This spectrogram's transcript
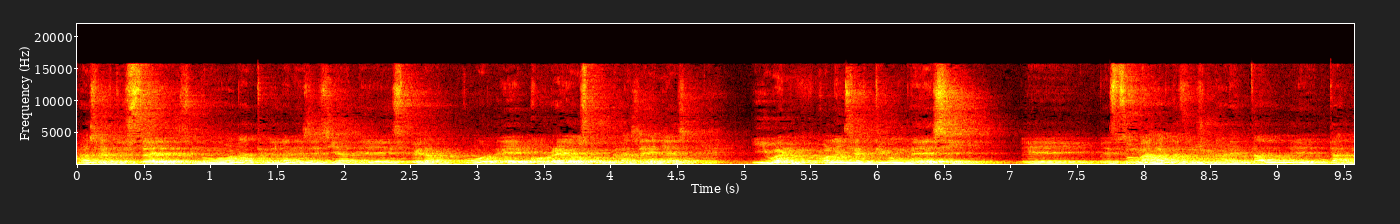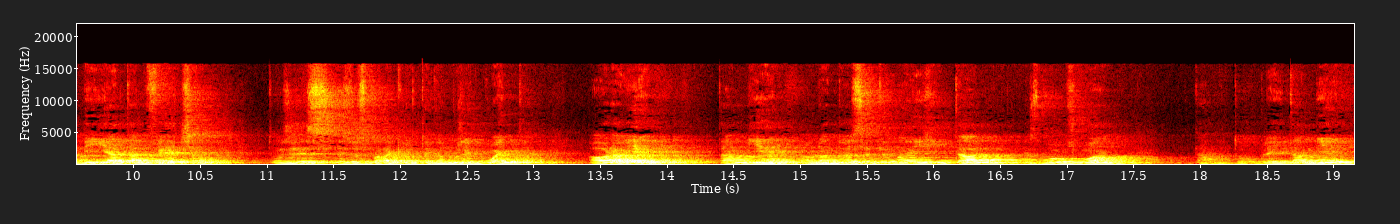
van a ser de ustedes, no van a tener la necesidad de esperar por, eh, correos, contraseñas y bueno, con la incertidumbre de si eh, esto va a funcionar en tal, eh, tal día, tal fecha. Entonces, eso es para que lo tengamos en cuenta. Ahora bien, también hablando de este tema digital, Xbox One, tanto Play también,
